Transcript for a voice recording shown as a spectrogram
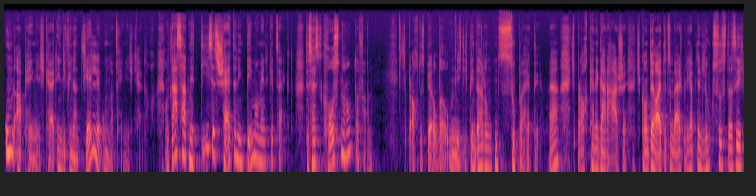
Unabhängigkeit, in die finanzielle Unabhängigkeit auch. Und das hat mir dieses Scheitern in dem Moment gezeigt. Das heißt, Kosten runterfahren. Ich brauche das Büro da oben nicht, ich bin da unten super happy. Ja? Ich brauche keine Garage. Ich konnte heute zum Beispiel, ich habe den Luxus, dass ich,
